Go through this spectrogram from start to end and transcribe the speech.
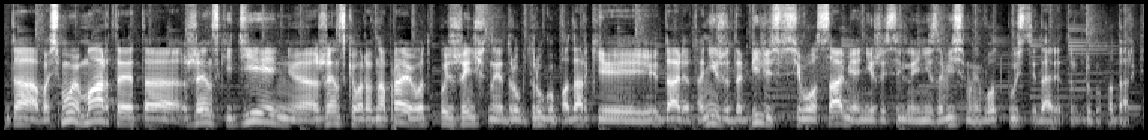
Да, 8 марта это женский день, э, женского равноправия. Вот пусть женщины друг другу подарки дарят. Они же добились всего сами, они же сильные и независимые. Вот пусть и дарят друг другу подарки.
